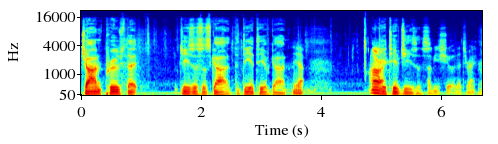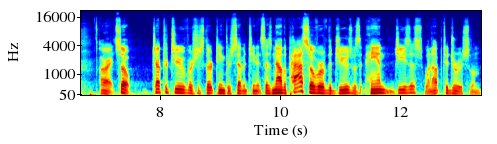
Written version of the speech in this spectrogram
John proves that Jesus is God, the deity of God, Yeah. All right. deity of Jesus. Of Yeshua, that's right. All right, so chapter 2, verses 13 through 17, it says, Now the Passover of the Jews was at hand, Jesus went up to Jerusalem.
